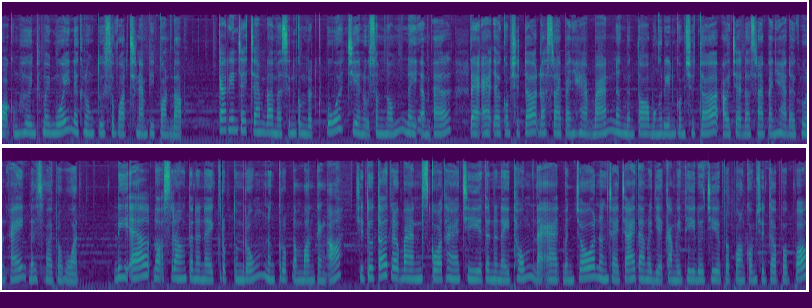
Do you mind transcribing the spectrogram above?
បបកំហើញថ្មីមួយនៅក្នុងទសវត្សរ៍ឆ្នាំ2010ការរៀនចេះចាំដោយម៉ាស៊ីនកម្រិតខ្ពស់ជាអនុសំណុំនៃ ML ដែលអាចឲ្យកុំព្យូទ័រដោះស្រាយបញ្ហាបាននិងបន្តបង្រៀនកុំព្យូទ័រឲ្យចេះដោះស្រាយបញ្ហាដោយខ្លួនឯងដោយស្វ័យប្រវត្តិ DL ដកស្រង់ទិន្នន័យគ្រប់ទម្រង់និងគ្រប់តំបន់ទាំងអស់ជាទូទៅត្រូវបានស្គាល់ថាជាទិន្នន័យធំដែលអាចបញ្ចូលនិងចែកចាយតាមរយៈកម្មវិធីដូចជាប្រព័ន្ធកុំព្យូទ័រពពក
